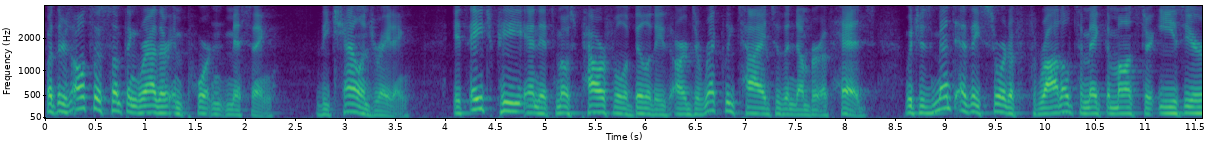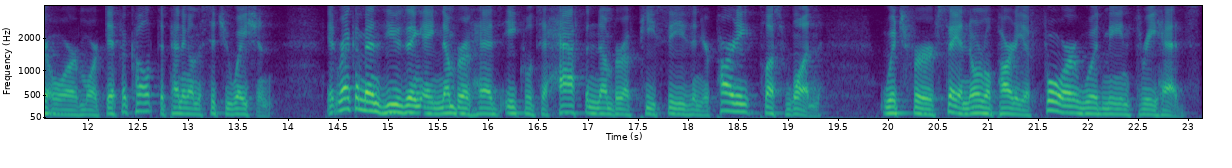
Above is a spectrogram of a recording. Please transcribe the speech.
but there's also something rather important missing the challenge rating. Its HP and its most powerful abilities are directly tied to the number of heads, which is meant as a sort of throttle to make the monster easier or more difficult depending on the situation. It recommends using a number of heads equal to half the number of PCs in your party plus one, which for, say, a normal party of four would mean three heads.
